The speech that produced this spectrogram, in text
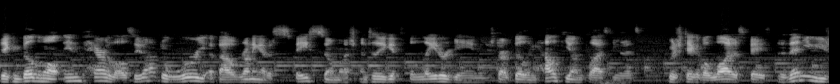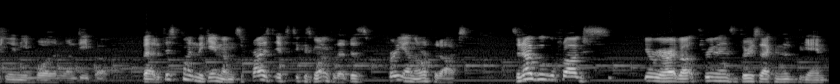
They can build them all in parallel, so you don't have to worry about running out of space so much until you get to the later game and you start building Halcyon-class units, which take up a lot of space. Then you usually need more than one depot. But at this point in the game, I'm surprised IphStich is going for that. This is pretty unorthodox. So now Google Frogs, here we are, about 3 minutes and 30 seconds into the game.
